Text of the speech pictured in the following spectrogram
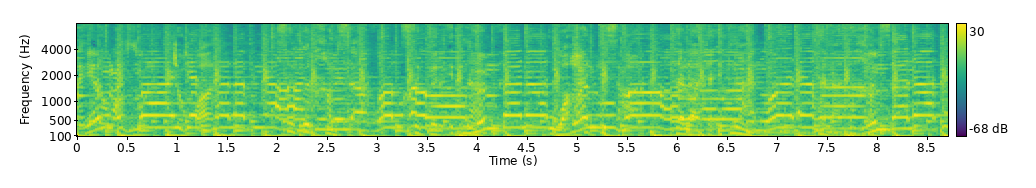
يا ام عثمان الابيات صفر خمسة. صفر اثنان. واحد تسعة. ثلاثة اثنان. ثلاثة خمسة.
